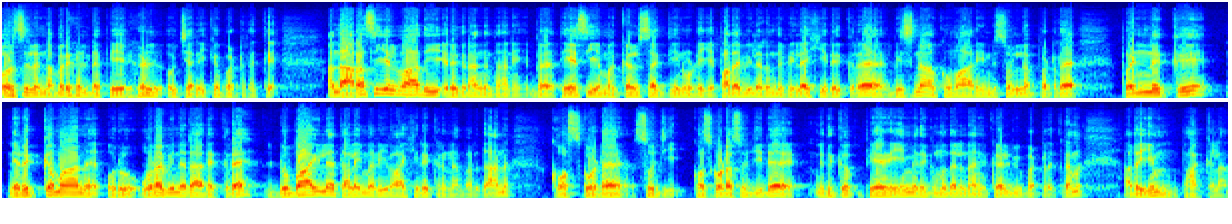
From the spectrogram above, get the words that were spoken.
ஒரு சில நபர்களோட பெயர்கள் உச்சரிக்கப்பட்டிருக்கு. அந்த அரசியல்வாதி இருக்கிறாங்க தானே. இப்போ தேசிய மக்கள் சக்தியினுடைய பதவியிலிருந்து விலகி இருக்கிற பிஸ்னா குமாரின்னு சொல்லப்படுற பெண்ணுக்கு நெருக்கமான ஒரு உறவினராக இருக்கிற துபாயில் தலைமறைவாகி இருக்கிற நபர் தான் கொஸ்கோட சுஜி. கொஸ்கோட சுஜிட இதுக்கு பேரையும் இதுக்கு முதல்ல நாங்கள் கேள்விப்பட்டிருக்கிறோம். அதையும் பார்க்கலாம்.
